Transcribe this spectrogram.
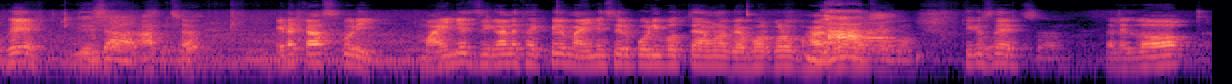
okay আচ্ছা। এটা কাজ করি। মাইনাস যেখানে থাকবে মাইনাসের পরিবর্তে আমরা ব্যবহার করব ভাগ ভাগ। ব্যবহার করব। ঠিক আছে? তাহলে লগ পরিবর্তে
